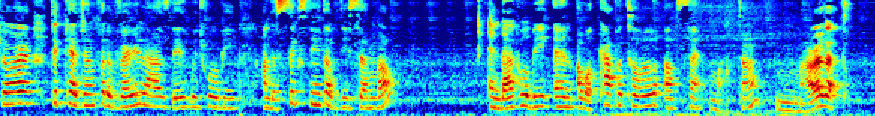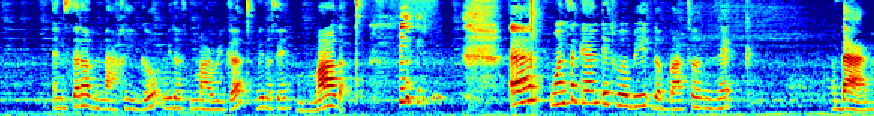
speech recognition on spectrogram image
sure to catch them for the very last day, which will be on the 16th of December and that will be in our capital of Saint Martin, Marigot. Instead of Marigot, we just Marigot, we just say Margot. and once again, it will be the bottleneck band.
